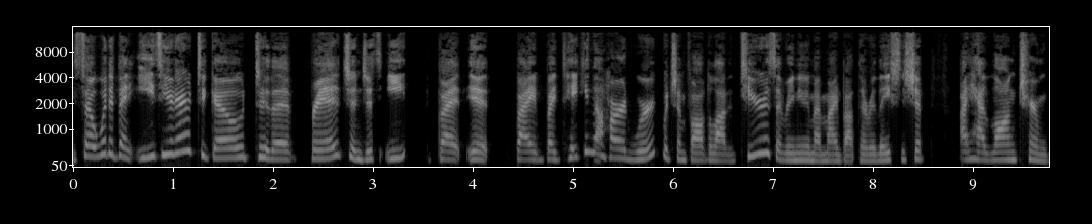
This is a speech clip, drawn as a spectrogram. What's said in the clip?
So it would have been easier to go to the fridge and just eat, but it, by, by taking the hard work, which involved a lot of tears and renewing my mind about the relationship, I had long-term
